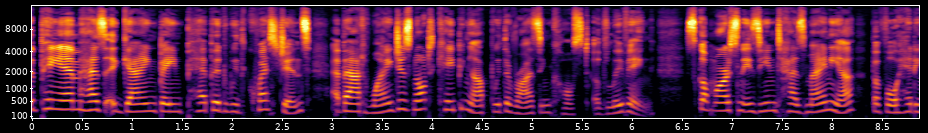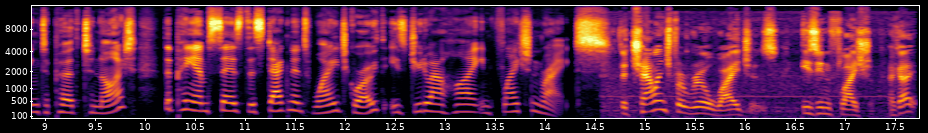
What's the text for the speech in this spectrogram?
The PM has again been peppered with questions about wages not keeping up with the rising cost of living. Scott Morrison is in Tasmania before heading to Perth tonight. The PM says the stagnant wage growth is due to our high inflation rate. The challenge for real wages is inflation, okay?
